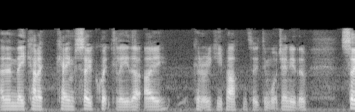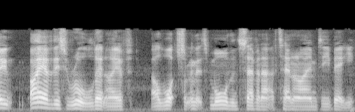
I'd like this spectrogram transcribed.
and then they kind of came so quickly that I couldn't really keep up, and so didn't watch any of them. So I have this rule, don't I? Of I'll watch something that's more than seven out of ten on IMDb.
